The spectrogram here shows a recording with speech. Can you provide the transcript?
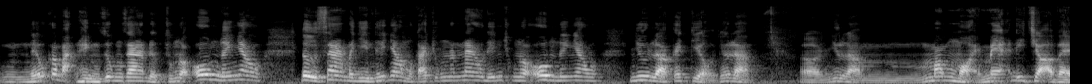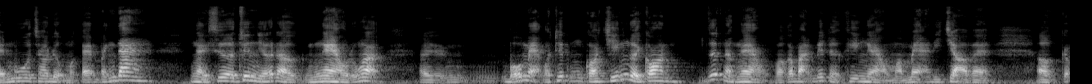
Nếu các bạn hình dung ra được chúng nó ôm lấy nhau từ xa mà nhìn thấy nhau một cái chúng nó nao đến chúng nó ôm lấy nhau. Như là cái kiểu như là uh, Ờ, như là mong mỏi mẹ đi chợ về mua cho được một cái bánh đa. Ngày xưa thuyết nhớ là nghèo đúng không ạ? Ờ, bố mẹ của thuyết cũng có 9 người con, rất là nghèo. Và các bạn biết là khi nghèo mà mẹ đi chợ về ờ, ở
